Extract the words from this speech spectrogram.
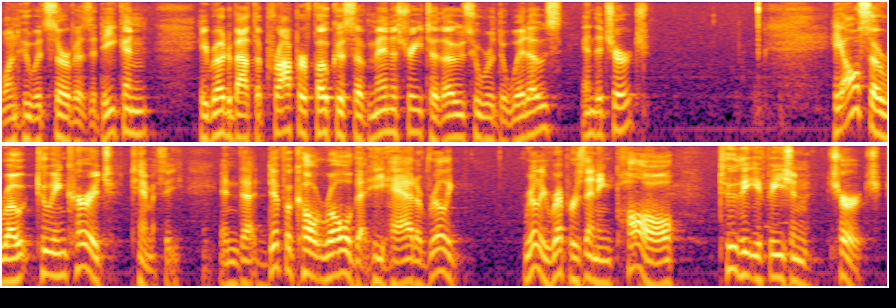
one who would serve as a deacon. He wrote about the proper focus of ministry to those who were the widows in the church. He also wrote to encourage Timothy in that difficult role that he had of really, really representing Paul to the Ephesian church.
